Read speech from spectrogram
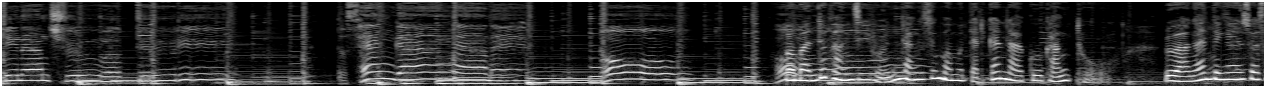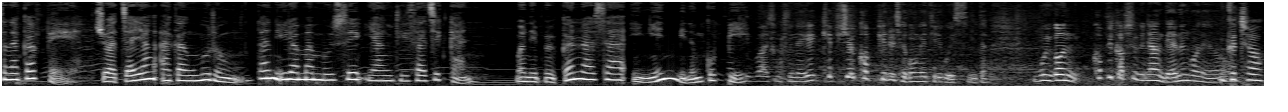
지난 추억들이 또 생각나네. 오오. 오오 범안두 방지훈, 낭숙 머뭇 달간 라구 강토 루앙안 등한 수아사나 카페, 주아짜양 아강무룽 딴 이라만 무색 양 디사직간. 머니불간 라사 잉인 미눔꽃비 기부하신 분에게 캡슐 커피를 제공해 드리고 있습니다. 뭐 이건 커피값을 그냥 내는 거네요. 그렇죠.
